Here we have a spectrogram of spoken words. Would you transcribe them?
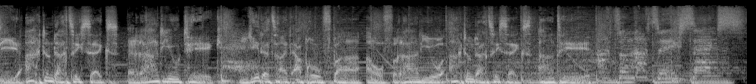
Die 886 Radiothek. Jederzeit abrufbar auf radio886.at. 886! 886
